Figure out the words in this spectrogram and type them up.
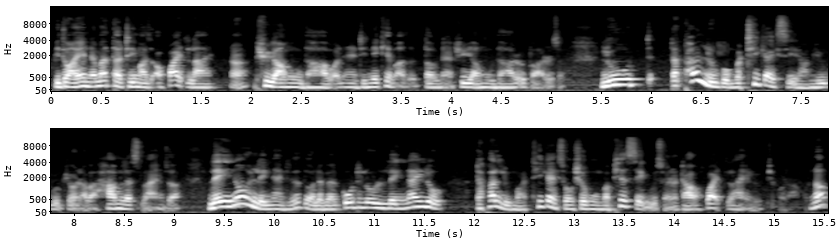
ပြီးတော့ရင်နံပါတ်13မှာဆို a white line နော်ဖြူရောင်မူသားပေါ့လေဒီနေ့ခေတ်မှာဆိုတုံးတယ်ဖြူရောင်မူသားတို့ပါလို့ဆိုလူကိုတစ်ဖက်လူကိုမထိခိုက်စေတာမျိုးကိုပြောတာပါ harmless line ဆိုတာလိန်တော့လိန်နိုင်တယ်ဆိုတော့လည်းပဲကိုတလို့လိန်လိုက်လို့တစ်ဖက်လူမှာထိခိုက်ဆုံးရှုံးမှုမဖြစ်စေဘူးဆိုရင်ဒါ white line လို့ပြောတာပေါ့နော်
